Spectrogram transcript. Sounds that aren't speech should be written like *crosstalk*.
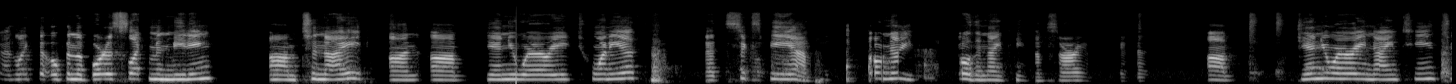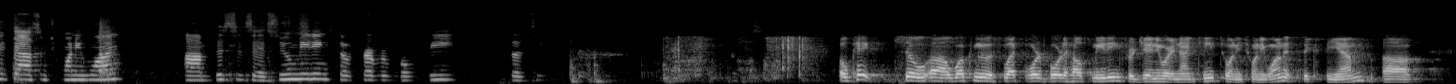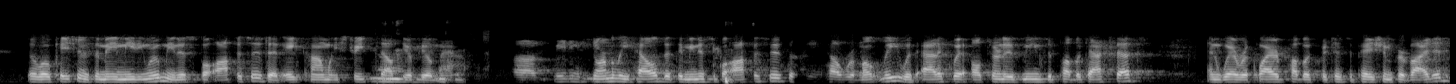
I'd like to open the Board of Selectmen meeting um, tonight on um, January 20th at 6 PM. Oh, nine, oh, the 19th, I'm sorry. Um, January 19th, 2021. Um, This is a Zoom meeting, so Trevor will read the Zoom. Okay, so uh, welcome to the Select Board Board of Health meeting for January 19th, 2021 at 6 p.m. Uh, The location is the main meeting room, municipal offices at 8 Conway Street, South Deerfield, Mass. Uh, Meetings normally held at the municipal offices are being held remotely with adequate alternative means of public access and where required public participation provided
